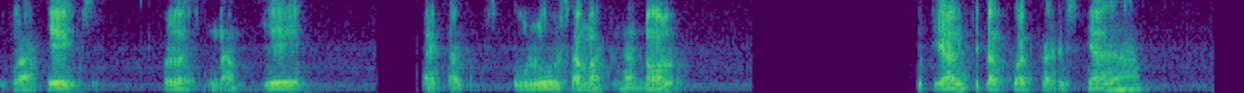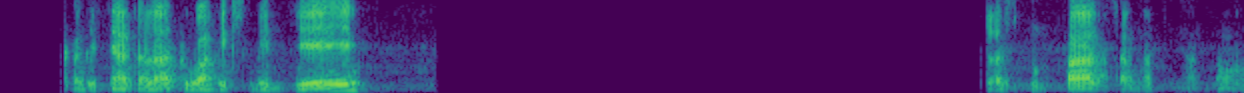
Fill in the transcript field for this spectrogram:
2X plus 6Y negatif 10 sama dengan 0. Kemudian kita buat garisnya. Garisnya adalah 2x min y plus 4 sama dengan 0.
